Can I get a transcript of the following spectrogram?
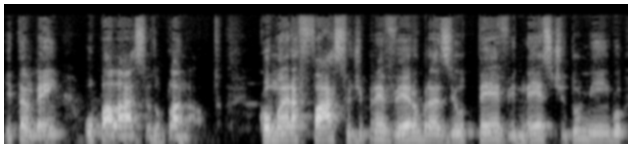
e também o Palácio do Planalto. Como era fácil de prever, o Brasil teve neste domingo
